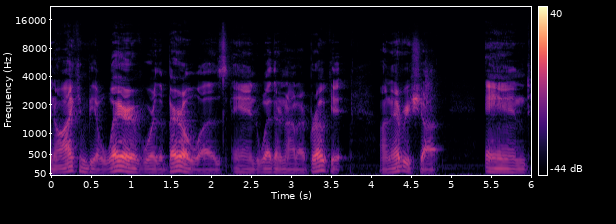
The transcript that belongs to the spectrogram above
You know, I can be aware of where the barrel was and whether or not I broke it on every shot and,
